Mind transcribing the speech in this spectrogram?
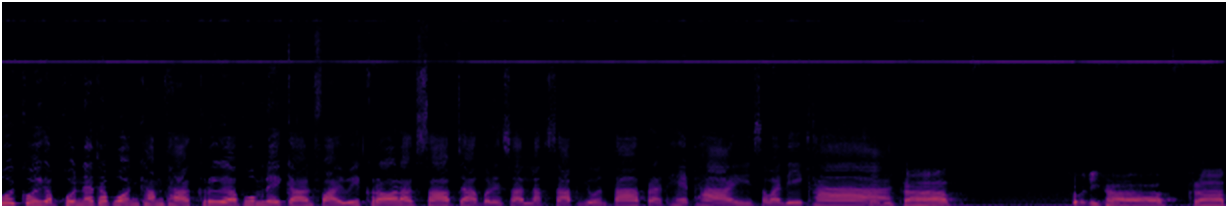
พูดคุยกับคุณนัทพลคำถาเครือผู้อำนวยการฝ่ายวิเคราะห์หลักทรัพย์จากบริษัทหลักทรัพย์ยวนต้าประเทศไทย สวัสดีค่ะ สวัสดีครับ สวัสดีครับ ครับ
